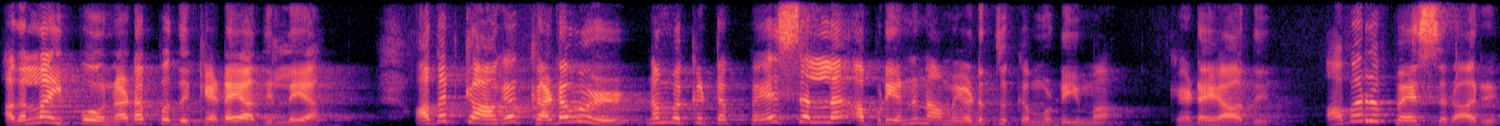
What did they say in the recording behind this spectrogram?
அதெல்லாம் இப்போ நடப்பது கிடையாது இல்லையா? அதற்காக கடவுள் நம்ம கிட்ட பேசல அப்படின்னு நாம் எடுத்துக்க முடியுமா? கிடையாது. அவரு பேசுறாரு.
